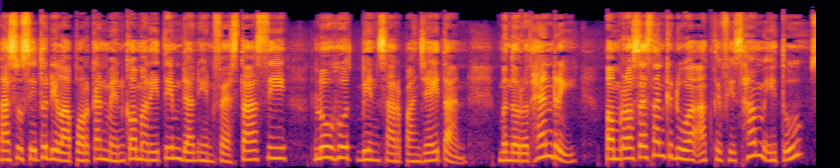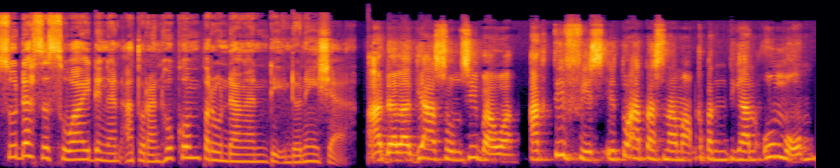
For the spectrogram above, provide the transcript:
Kasus itu dilaporkan Menko Maritim dan Investasi Luhut Binsar Panjaitan. Menurut Henry, pemrosesan kedua aktivis HAM itu sudah sesuai dengan aturan hukum perundangan di Indonesia. Ada lagi asumsi bahwa aktivis itu atas nama kepentingan umum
